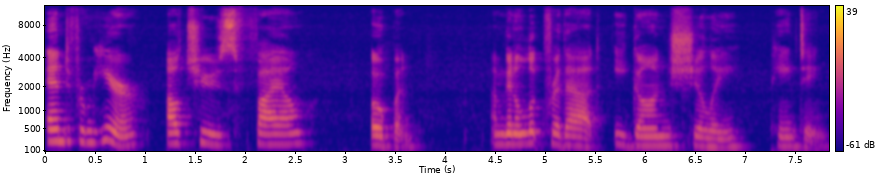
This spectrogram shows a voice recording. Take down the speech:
And from here, I'll choose File, Open. I'm going to look for that Egon Schiele painting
